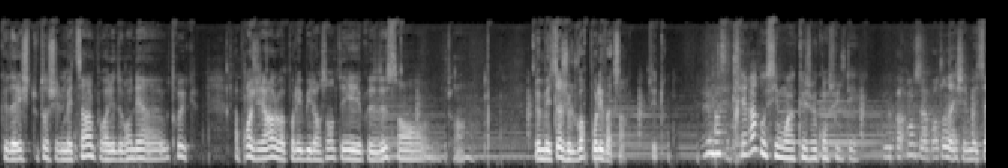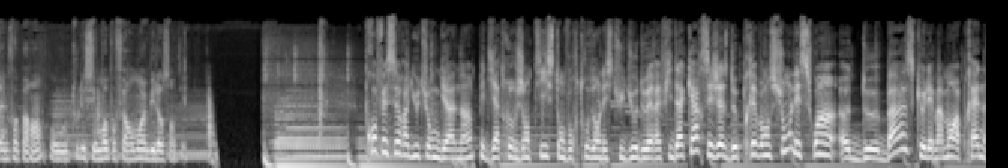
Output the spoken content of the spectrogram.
que d'aller tout le temps chez le médecin pour aller demander un truc. Après, en général, on va pour les bilans santé, les prises de sang. Le médecin, je vais le voir pour les vaccins. C'est tout. moi, c'est très rare aussi, moi, que je veux consulter. Mais par contre, c'est important d'aller chez le médecin une fois par an ou tous les six mois pour faire au moins un bilan santé. Professeur Aliou Turgan, hein, pédiatre urgentiste, on vous retrouve dans les studios de RFI Dakar. Ces gestes de prévention, les soins euh, de base que les mamans apprennent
